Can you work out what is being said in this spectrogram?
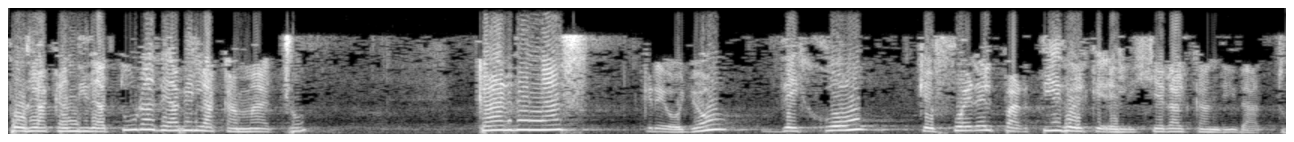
por la candidatura de Ávila Camacho, Cárdenas, creo yo, dejó que fuera el partido el que eligiera al candidato,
